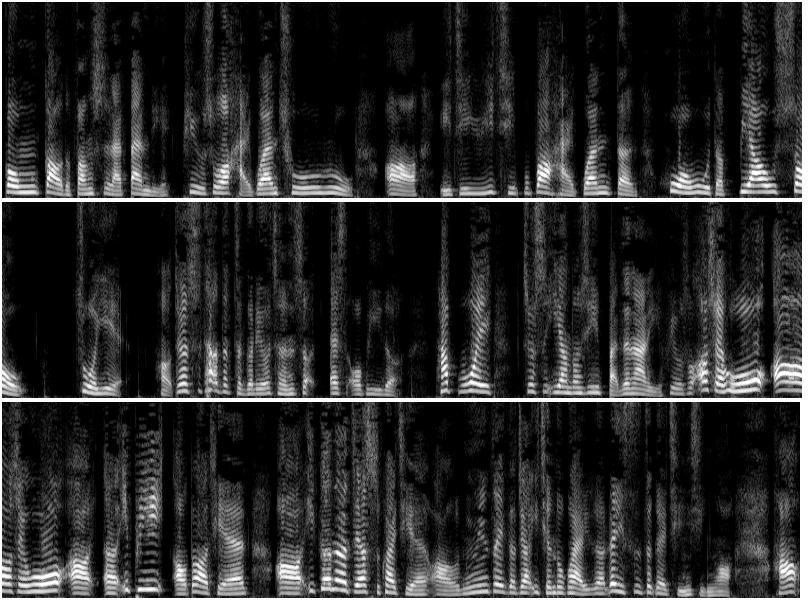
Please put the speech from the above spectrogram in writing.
公告的方式来办理。譬如说海关出入啊、以及逾期不报海关等货物的标售作业。好，这是它的整个流程是 SOP 的。它不会就是一样东西摆在那里，譬如说哦水壶哦水壶哦呃一批哦多少钱哦一个呢只要十块钱哦明明这个就要一千多块一个类似这个情形哦好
